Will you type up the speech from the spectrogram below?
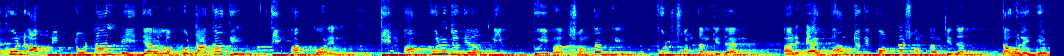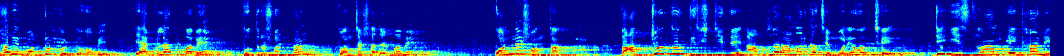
এখন আপনি টোটাল এই দেড় লক্ষ টাকাকে তিন ভাগ করেন। তিন ভাগ করে যদি আপনি দুই ভাগ সন্তানকে, পুরুষ সন্তানকে দেন আর এক ভাগ যদি কন্যা সন্তানকে দেন, তাহলে এভাবে বন্টন করতে হবে। এক লাখ পাবে পুত্র সন্তান, পঞ্চাশ হাজার পাবে। কন্যা সন্তান, বাহ্যত দৃষ্টিতে আপনার আমার কাছে মনে হচ্ছে যে ইসলাম এখানে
